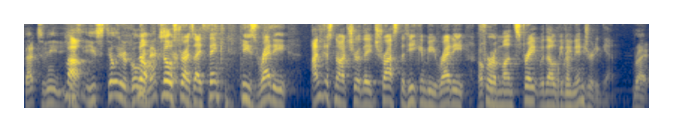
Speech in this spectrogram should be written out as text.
That to me, he's, Well, he's still your goalie No, next no strides. I think he's ready. I'm just not sure they trust that he can be ready for a month straight without getting injured again. Right,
